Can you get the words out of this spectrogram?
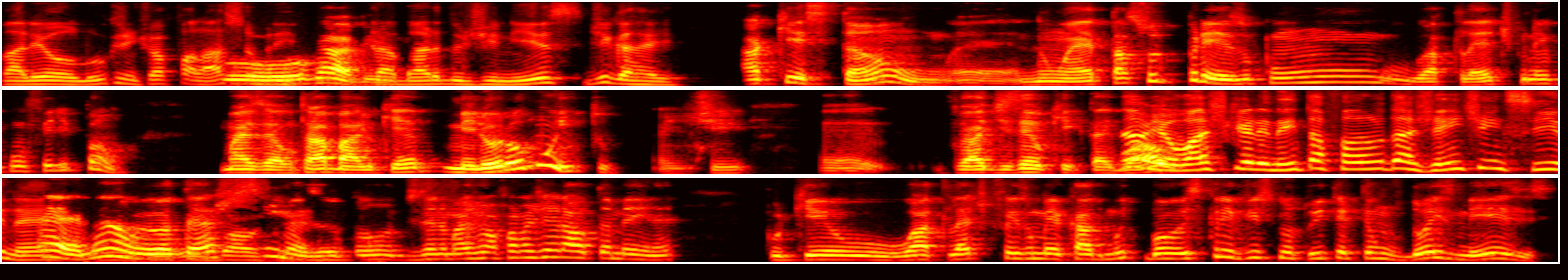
Valeu, Lucas. A gente vai falar sobre Ô, o trabalho do Diniz. Diga aí. A questão é, não é estar tá surpreso com o Atlético nem com o Filipão, mas é um trabalho que é, melhorou muito. A gente é, vai dizer o que, que tá igual. Não, eu acho que ele nem tá falando da gente em si, né? É, não, eu até acho sim, mas eu tô dizendo mais de uma forma geral também, né? porque o Atlético fez um mercado muito bom. Eu escrevi isso no Twitter tem uns dois meses.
